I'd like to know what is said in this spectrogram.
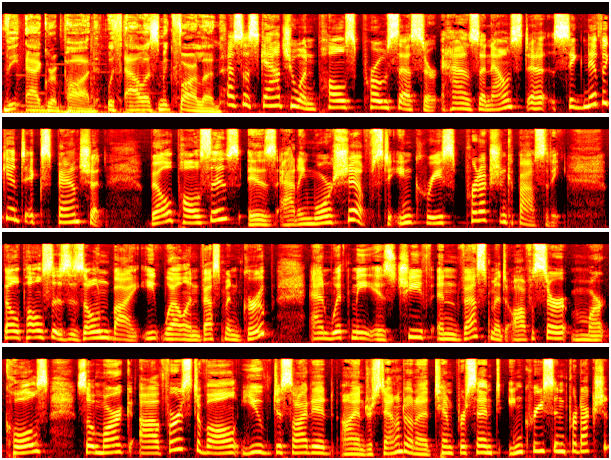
The AgriPod with Alice McFarland. A Saskatchewan pulse processor has announced a significant expansion. Bell Pulses is adding more shifts to increase production capacity. Bell Pulses is owned by Eatwell Investment Group, and with me is Chief Investment Officer Mark Coles. So, Mark, uh, first of all, you've decided, I understand, on a 10% increase in production?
